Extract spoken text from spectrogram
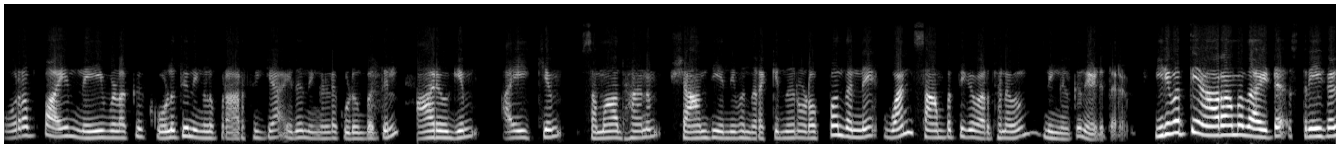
ഉറപ്പായും നെയ്വിളക്ക് കൊളുത്തി നിങ്ങൾ പ്രാർത്ഥിക്കുക. ഇത് നിങ്ങളുടെ കുടുംബത്തിൽ ആരോഗ്യം ഐക്യം സമാധാനം ശാന്തി എന്നിവ നിറയ്ക്കുന്നതിനോടൊപ്പം തന്നെ വൻ സാമ്പത്തിക വർധനവും നിങ്ങൾക്ക് നേടിത്തരും. ഇരുപത്തി ആറാമതായിട്ട് സ്ത്രീകൾ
